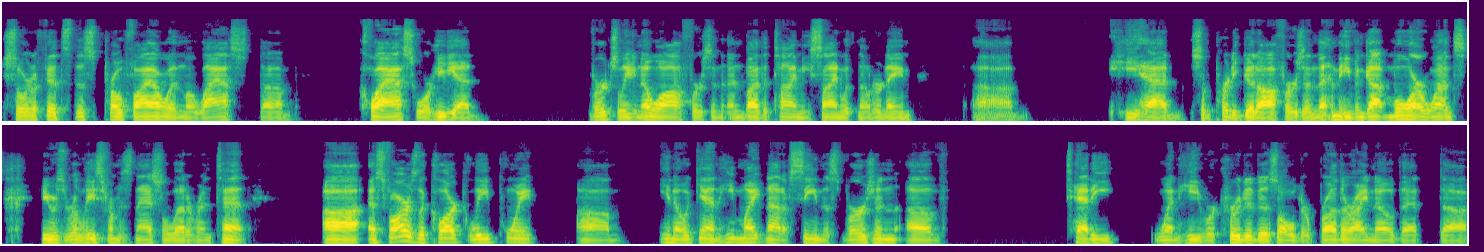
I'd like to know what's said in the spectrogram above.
sort of fits this profile in the last um, class where he had virtually no offers and then by the time he signed with notre dame uh, he had some pretty good offers and then even got more once he was released from his national letter of intent. Uh, as far as the clark lea point um, you know again he might not have seen this version of teddy when he recruited his older brother. I know that uh,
